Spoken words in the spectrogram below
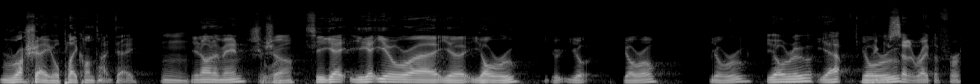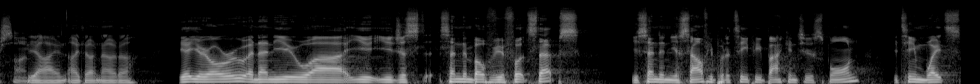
Rush A or play contact A. Mm. You know what I mean? For sure. So you get you get your uh, your Yoru, your Yoro, Yoru, Yoru, yeah. Think you said it right the first time. Yeah, I, I don't know though. Yeah, your Yoru, and then you uh, you you just send in both of your footsteps. You send in yourself. You put a TP back into your spawn. Your team waits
